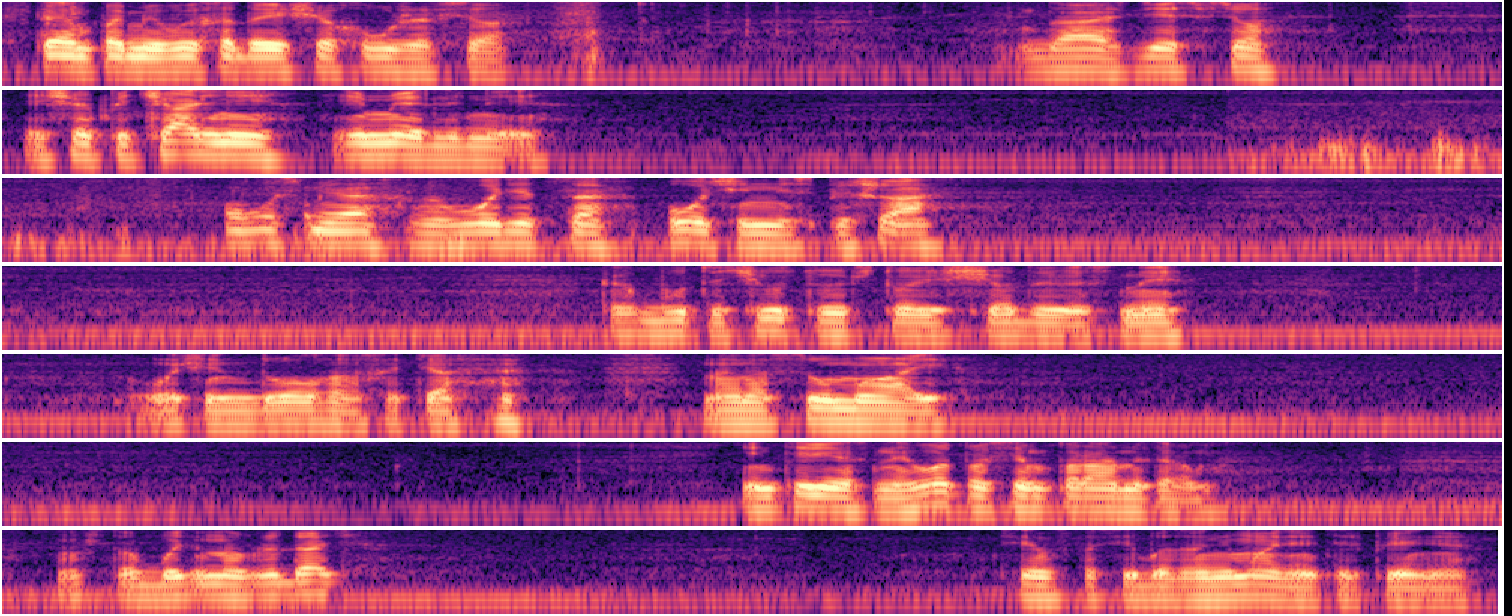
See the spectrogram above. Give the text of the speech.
с темпами выхода еще хуже все. Да, здесь все еще печальнее и медленнее. Осьмия выводится очень не спеша. Как будто чувствует, что еще до весны очень долго, хотя на носу май. Интересный год по всем параметрам. Ну что, будем наблюдать. Всем спасибо за внимание и терпение.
